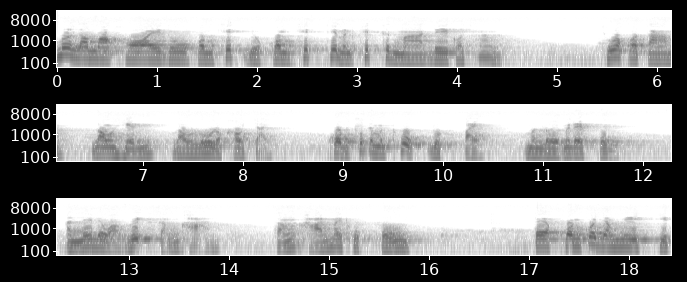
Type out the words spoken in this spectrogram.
เมื่อเรามาคอยดูความคิดอยู่ความคิดที่มันคิดขึ้นมาดีก็ช่างชั่วก็ตามเราเห็นเรารู้เราเข้าใจ ความคิดมันทุกหยุดไป มันเลยไม่ได้ปรุง อันนี้เรียกว่าวิสังขาร สังขารไม่ถูกปรุง แต่คนก็ยังมีจิต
